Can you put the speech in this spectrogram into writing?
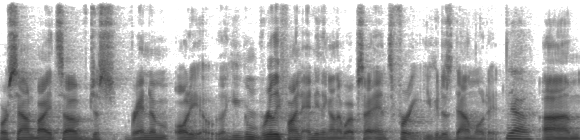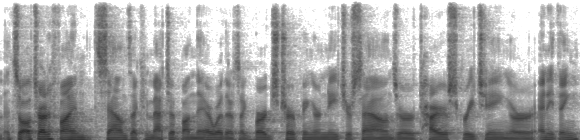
or sound bites of just random audio. Like you can really find anything on the website and it's free. You can just download it. Yeah. Um, and so I'll try to find sounds that can match up on there, whether it's like birds chirping or nature sounds or tire screeching or anything,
